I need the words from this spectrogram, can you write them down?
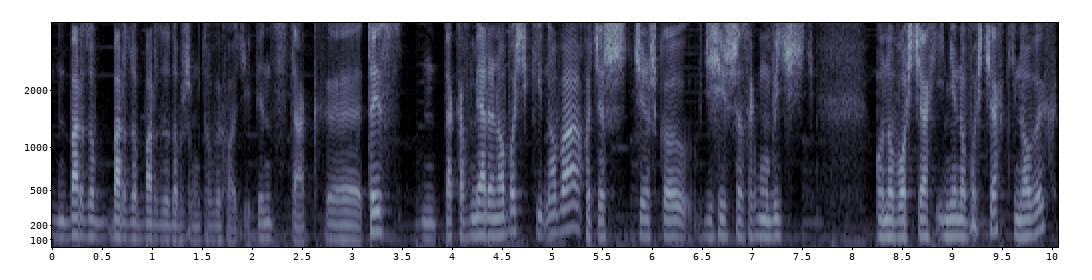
bardzo, bardzo, bardzo dobrze mu to wychodzi. Więc tak, to jest taka w miarę nowość kinowa, chociaż ciężko w dzisiejszych czasach mówić o nowościach i nienowościach kinowych,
